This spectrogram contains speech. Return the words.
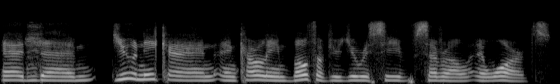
and um, you, Nika, and, and Caroline, both of you, you received several awards.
